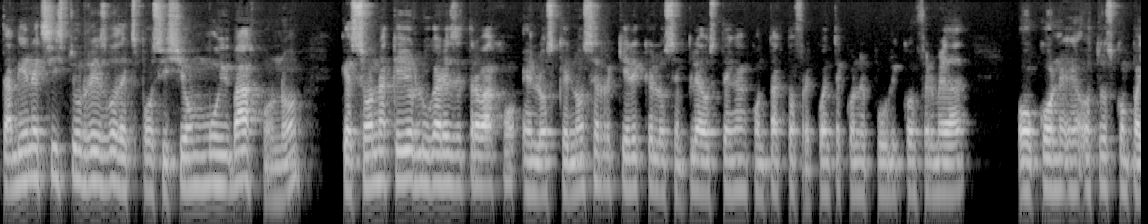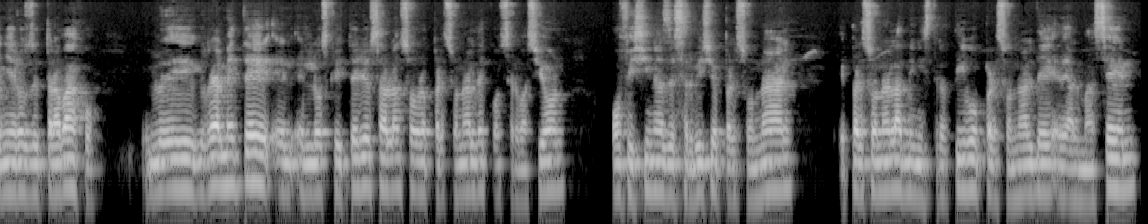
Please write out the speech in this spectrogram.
También existe un riesgo de exposición muy bajo, ¿no? que son aquellos lugares de trabajo en los que no se requiere que los empleados tengan contacto frecuente con el público enfermedad o con eh, otros compañeros de trabajo. Realmente los criterios hablan sobre personal de conservación, oficinas de servicio personal, personal administrativo, personal de, de almacén,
